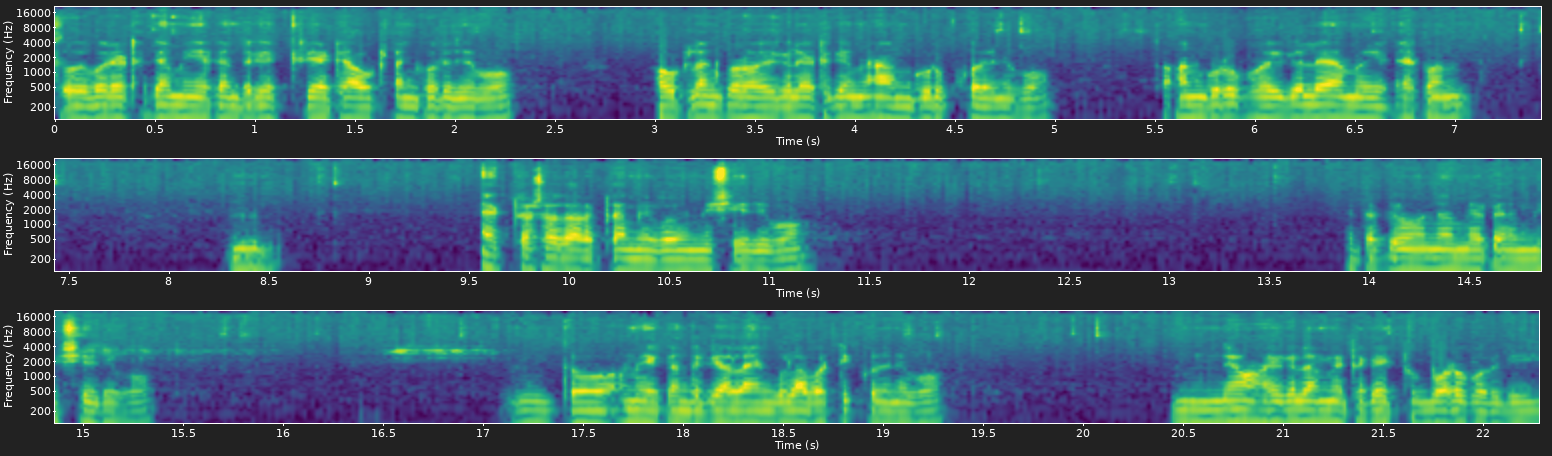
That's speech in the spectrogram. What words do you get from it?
তো এবার এটাকে আমি এখান থেকে ক্রিয়েট আউটলাইন করে দেব। আউটলাইন করা হয়ে গেলে এটাকে আমি আনগ্রুপ করে নেব। তো আনগ্রুপ হয়ে গেলে আমি এখন একটার সাথে আরেকটা আমি এভাবে মিশিয়ে দেব। এটাকে মানে আমি এখানে মিশিয়ে দেব। তো আমি এখান থেকে লাইনগুলো আবার ঠিক করে নেব। নেওয়া হয়ে গেলে আমি এটাকে একটু বড় করে দিই।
